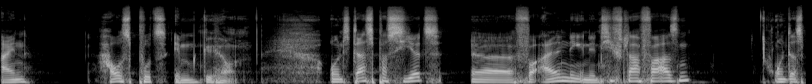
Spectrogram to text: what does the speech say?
Ein Hausputz im Gehirn. Und das passiert äh, vor allen Dingen in den Tiefschlafphasen. Und das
